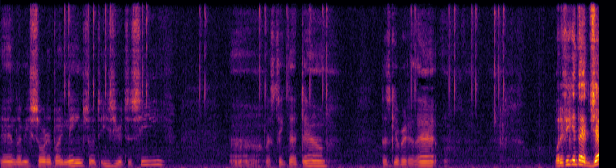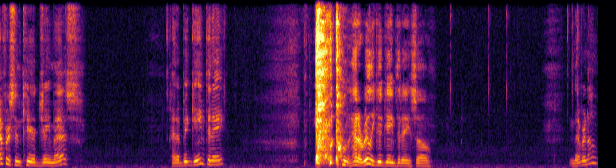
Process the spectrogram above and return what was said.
And let me sort it by name so it's easier to see. Uh, let's take that down. Let's get rid of that. What if you get that Jefferson kid, J-Mess? Had a big game today. Had a really good game today, so never know.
